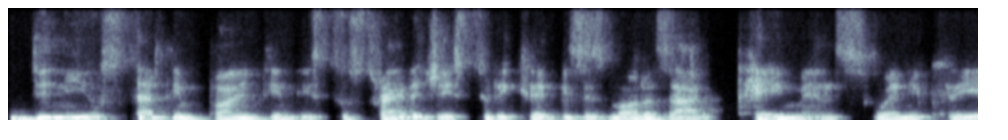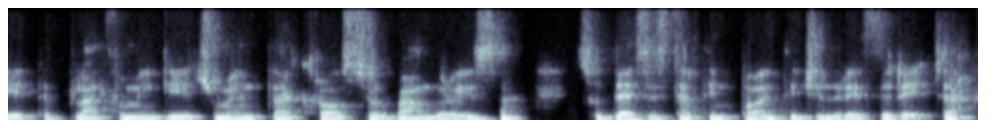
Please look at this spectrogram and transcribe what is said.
the new starting point in these two strategies to recreate business models are payments when you create a platform engagement across your boundaries. So that's the starting point, it generates the data,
